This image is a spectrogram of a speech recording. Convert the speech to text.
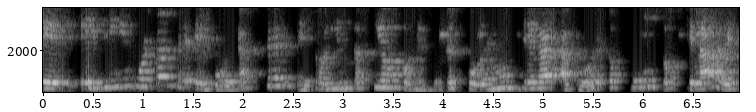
eh, es bien importante el poder hacer esa orientación, porque entonces podemos llegar a todos estos puntos clave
